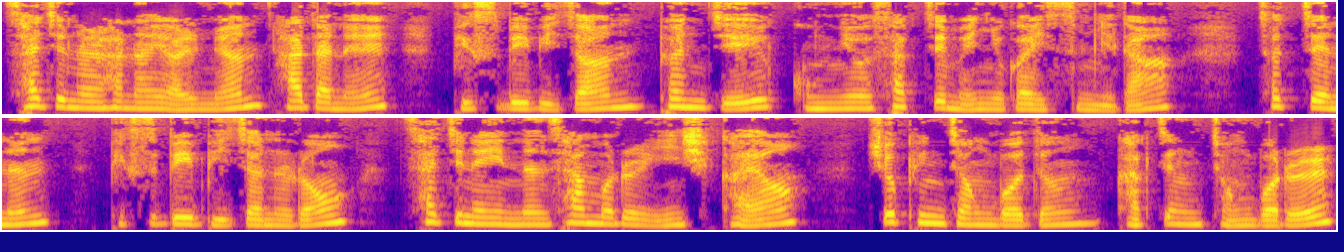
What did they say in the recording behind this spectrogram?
사진을 하나 열면 하단에 빅스비 비전, 편집, 공유, 삭제 메뉴가 있습니다. 첫째는 빅스비 비전으로 사진에 있는 사물을 인식하여 쇼핑 정보 등 각종 정보를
